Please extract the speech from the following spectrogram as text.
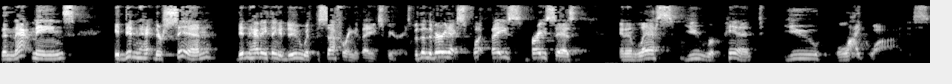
then that means it didn't have, their sin didn't have anything to do with the suffering that they experienced. But then the very next phase, phrase says, and unless you repent, you likewise,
